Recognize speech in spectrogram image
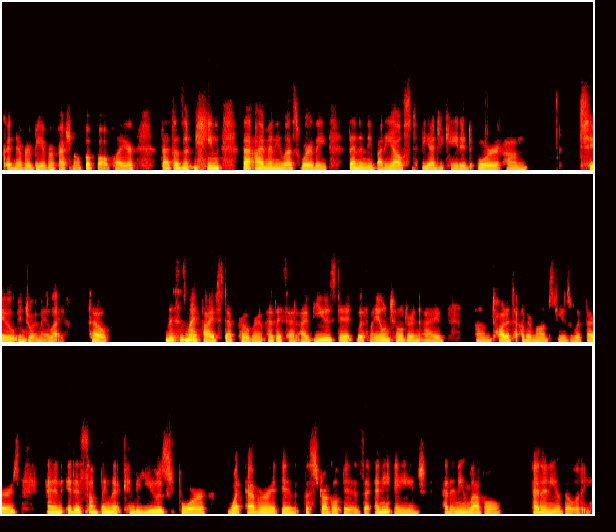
could never be a professional football player. That doesn't mean that I'm any less worthy than anybody else to be educated or um, to enjoy my life. So, this is my five step program. As I said, I've used it with my own children, I've um, taught it to other moms to use with theirs, and it is something that can be used for whatever it is the struggle is at any age, at any level, at any ability.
